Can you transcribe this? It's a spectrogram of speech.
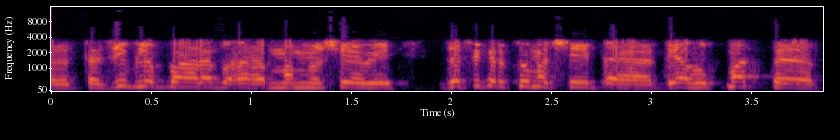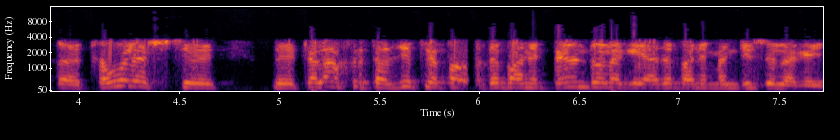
د تضیف لپاره ممنوع شوی وي زه فکر کوم چې بیا حکومت کولای شي چې د ائتلاف د تضیف لپاره د باندې پندو لګي یا د باندې بندیزو لګي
